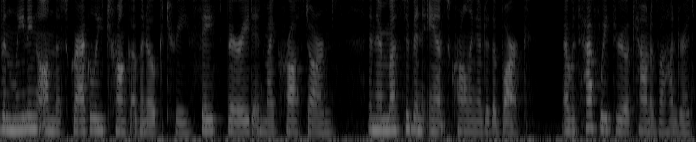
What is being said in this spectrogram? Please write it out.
been leaning on the scraggly trunk of an oak tree, face buried in my crossed arms, and there must have been ants crawling under the bark. I was halfway through a count of a hundred.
